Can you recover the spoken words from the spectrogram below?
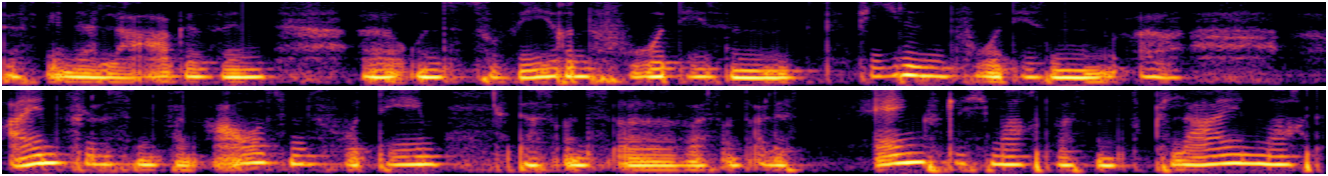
dass wir in der Lage sind, äh, uns zu wehren vor diesen vielen, vor diesen äh, Einflüssen von außen, vor dem, dass uns, äh, was uns alles ängstlich macht, was uns klein macht,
